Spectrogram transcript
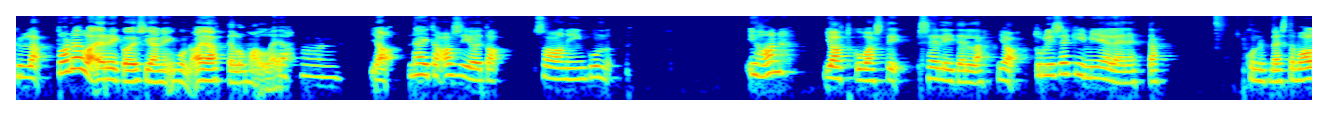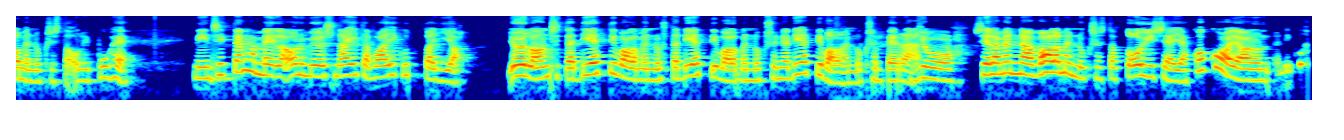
kyllä todella erikoisia niin kuin, ajattelumalleja. On. Ja näitä asioita saa niin kuin ihan jatkuvasti selitellä. Ja tuli sekin mieleen, että kun nyt näistä valmennuksista oli puhe, niin sittenhän meillä on myös näitä vaikuttajia, joilla on sitä diettivalmennusta diettivalmennuksen ja diettivalmennuksen perään. Joo. Siellä mennään valmennuksesta toiseen ja koko ajan on niin kuin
